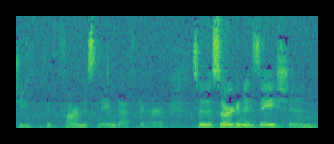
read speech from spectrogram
she the farm is named after her. So this organization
